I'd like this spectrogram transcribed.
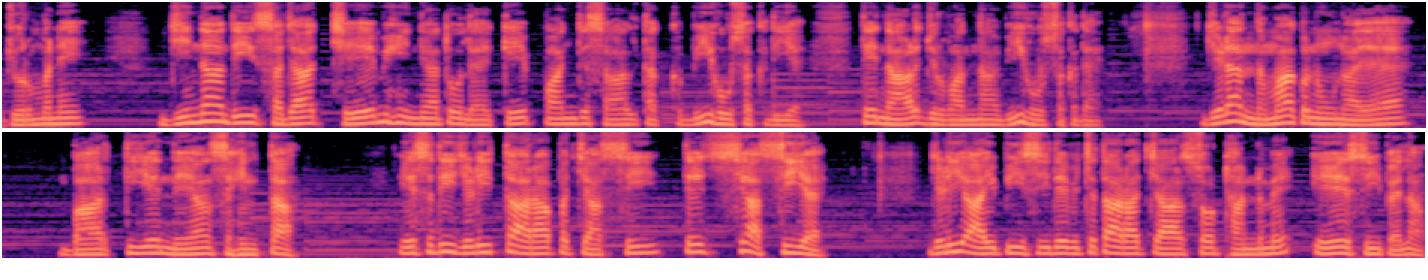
ਜੁਰਮ ਨੇ, ਜਿਨ੍ਹਾਂ ਦੀ ਸਜ਼ਾ 6 ਮਹੀਨਿਆਂ ਤੋਂ ਲੈ ਕੇ 5 ਸਾਲ ਤੱਕ ਵੀ ਹੋ ਸਕਦੀ ਹੈ ਤੇ ਨਾਲ ਜੁਰਮਾਨਾ ਵੀ ਹੋ ਸਕਦਾ ਹੈ। ਜਿਹੜਾ ਨਵਾਂ ਕਾਨੂੰਨ ਆਇਆ ਹੈ ਭਾਰਤੀय ਨਿਆਂ ਸੰਹਿਤਾ ਇਸ ਦੀ ਜਿਹੜੀ ਧਾਰਾ 85 ਤੇ 86 ਹੈ, ਜਿਹੜੀ ਆਈਪੀਸੀ ਦੇ ਵਿੱਚ ਧਾਰਾ 498 ਏ ਸੀ ਪਹਿਲਾਂ।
